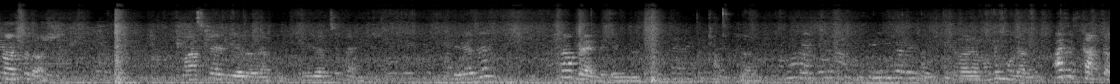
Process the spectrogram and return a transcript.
ছশো দশ। মাস্টার ইয়েলো দেখো যাচ্ছে প্যান্ট ঠিক আছে? সব ব্র্যান্ডেড এমনি এবার আমাকে মোড়ালো আচ্ছা স্কার্টটা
